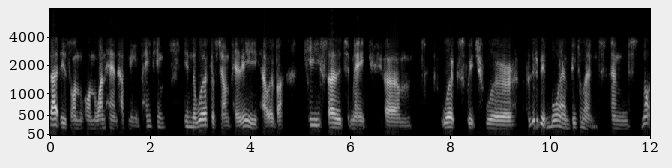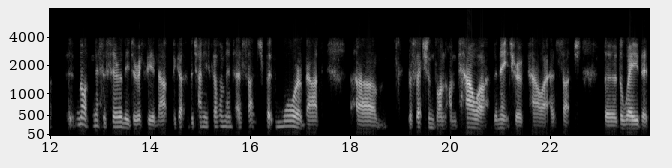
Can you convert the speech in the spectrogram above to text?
that is on on the one hand happening in painting. In the work of Zhang Peili, however, he started to make um, works which were a little bit more ambivalent and not not necessarily directly about the, the Chinese government as such, but more about um, reflections on, on power, the nature of power as such, the, the way that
